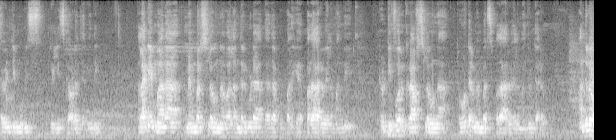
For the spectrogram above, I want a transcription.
సెవెంటీ మూవీస్ రిలీజ్ కావడం జరిగింది. అలాగే మాదా మెంబర్స్లో ఉన్న వాళ్ళందరూ కూడా దాదాపు పదిహే పదహారు వేల మంది ట్వంటీ ఫోర్ క్రాఫ్ట్స్లో ఉన్న టోటల్ మెంబర్స్ పదహారు వేల మంది ఉంటారు. అందులో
